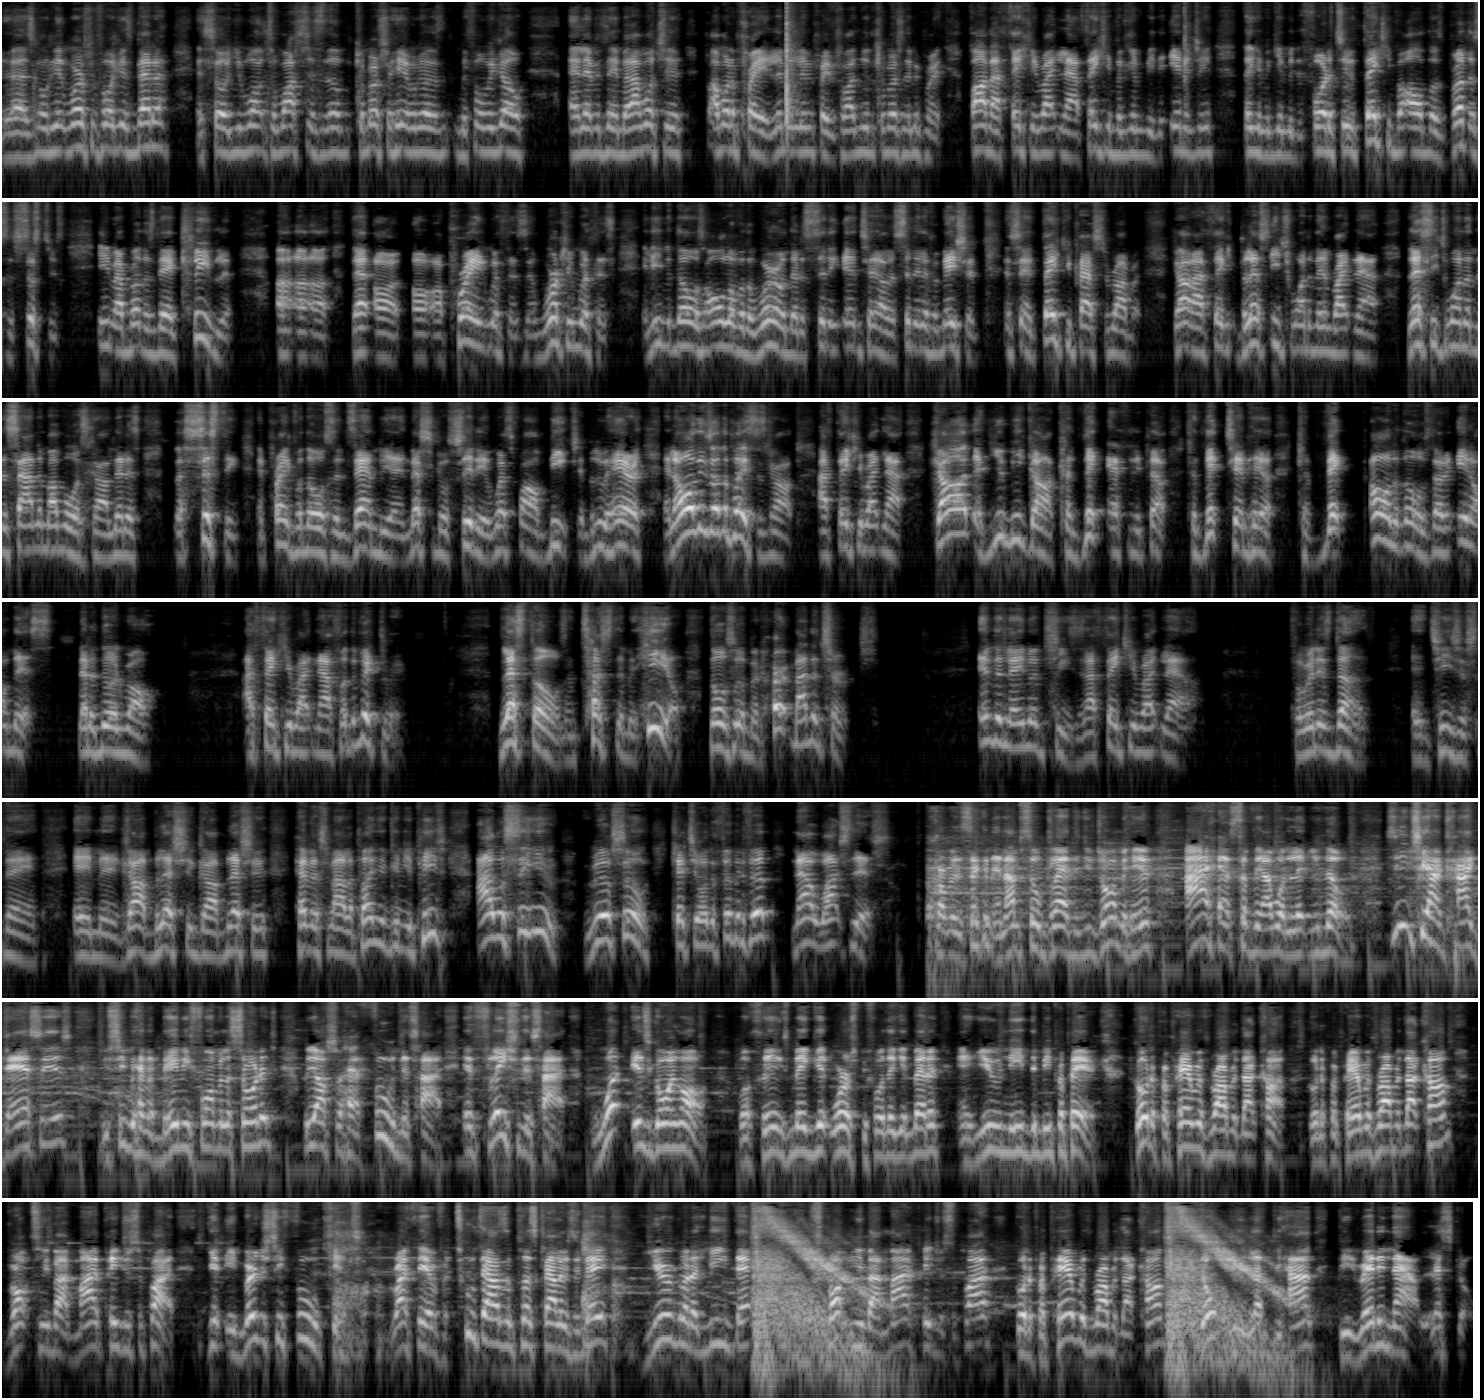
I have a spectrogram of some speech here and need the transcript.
Uh, it's going to get worse before it gets better. And so, you want to watch this little commercial here because before we go and everything. But I want you, I want to pray. Let me let me pray before I do the commercial. Let me pray. Father, I thank you right now. Thank you for giving me the energy. Thank you for giving me the fortitude. Thank you for all those brothers and sisters, even my brothers there in Cleveland, uh, uh, uh, that are, are, are praying with us and working with us, and even those all over the world that are sending intel and sending information and saying, "Thank you, Pastor Robert." God, I thank bless each one of them right now. Bless each one of the sound of my voice, God, that is assisting and praying for those in Zambia and Mexico City and West Palm Beach and Blue Heron and all these other places, God. I thank you right now. God, if you be God, convict Anthony Pelt, convict Tim Hill, convict all of those that are in on this, that are doing wrong. I thank you right now for the victory. Bless those and touch them and heal those who have been hurt by the church. In the name of Jesus, I thank you right now for it is done. In Jesus' name, amen. God bless you. God bless you. Heaven smile upon you, give you peace. I will see you real soon. Catch you on the flip and flip. Now watch this. Cover the second, and I'm so glad that you joined me here. I have something I want to let you know. You see how high gas is? You see, we have a baby formula shortage. We also have food that's high. Inflation is high. What is going on? Well, things may get worse before they get better, and you need to be prepared. Go to preparewithrobert.com. Go to preparewithrobert.com. Brought to you by My Patriot Supply. Get emergency food kits right there for 2,000 plus calories a day. You're going to need that. Brought you by My Patriot Supply. Go to preparewithrobert.com. Don't be left behind. Be ready now. Let's go.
